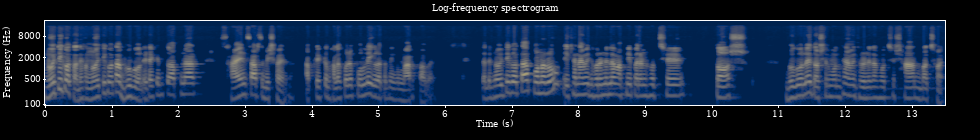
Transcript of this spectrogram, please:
নৈতিকতা, দেখুন নৈতিকতা ভূগোল, এটা কিন্তু আপনার সায়েন্স আর্টস বিষয় না। আপনি একটু ভালো করে পড়লে এগুলোতে আপনি মার্ক পাবেন। তাহলে নৈতিকতা পনেরো, এখানে আমি ধরে নিলাম আপনি পারেন হচ্ছে দশ। ভূগোলে দশের মধ্যে আমি ধরে নিলাম হচ্ছে সাত বা ছয়।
